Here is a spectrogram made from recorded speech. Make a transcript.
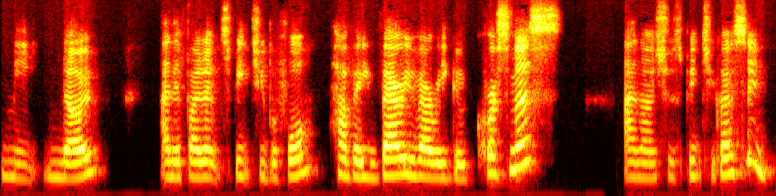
me know. And if I don't speak to you before, have a very, very good Christmas. And I shall speak to you guys soon.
